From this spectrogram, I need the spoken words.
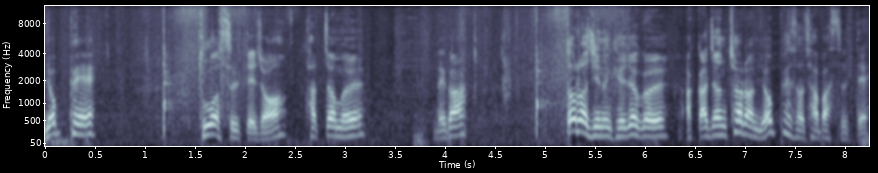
옆에 두었을 때죠. 타점을 내가 떨어지는 궤적을 아까 전처럼 옆에서 잡았을 때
